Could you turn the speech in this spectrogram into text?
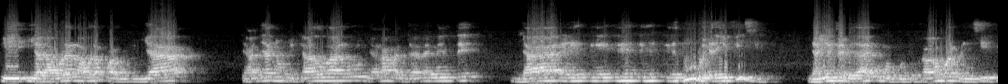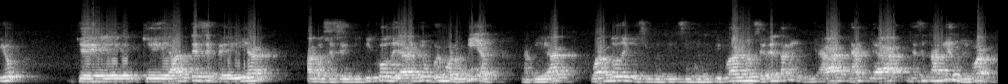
y, y, a la hora de la hora, cuando ya te han diagnosticado algo, ya lamentablemente ya es, es, es, duro y es difícil. Y hay enfermedades, como tocábamos al principio, que, que, antes se pedían a los sesenta y pico de años, bueno, la mía, la mía, cuando de que 50, y pico de años se ve también, ya, ya, ya, ya se está viendo igual.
